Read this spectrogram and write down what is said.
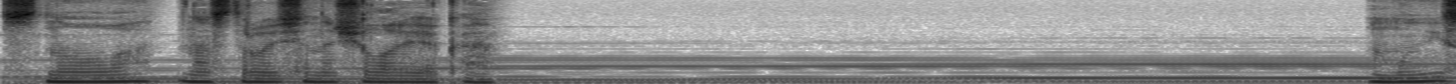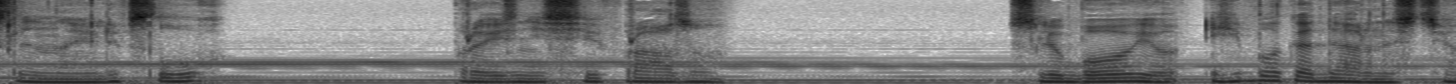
Снова настройся на человека. Мысленно или вслух произнеси фразу «С любовью и благодарностью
